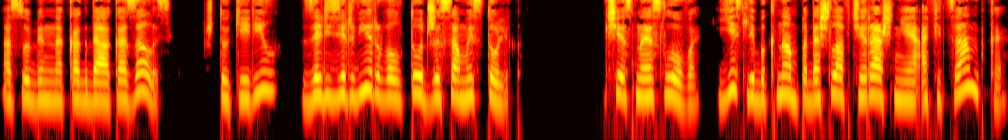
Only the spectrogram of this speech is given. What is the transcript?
Особенно, когда оказалось, что Кирилл зарезервировал тот же самый столик. Честное слово, если бы к нам подошла вчерашняя официантка,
